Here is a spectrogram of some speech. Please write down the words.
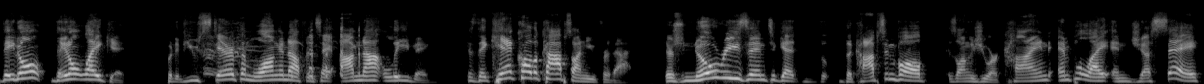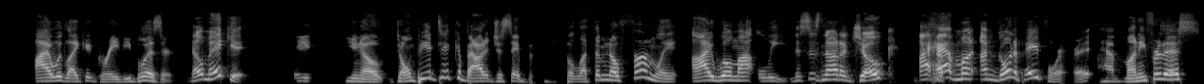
They don't they don't like it. But if you stare at them long enough and say I'm not leaving because they can't call the cops on you for that. There's no reason to get the, the cops involved as long as you are kind and polite and just say I would like a gravy blizzard. They'll make it. You know, don't be a dick about it. Just say but, but let them know firmly I will not leave. This is not a joke. I have money. I'm going to pay for it. I have money for this.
